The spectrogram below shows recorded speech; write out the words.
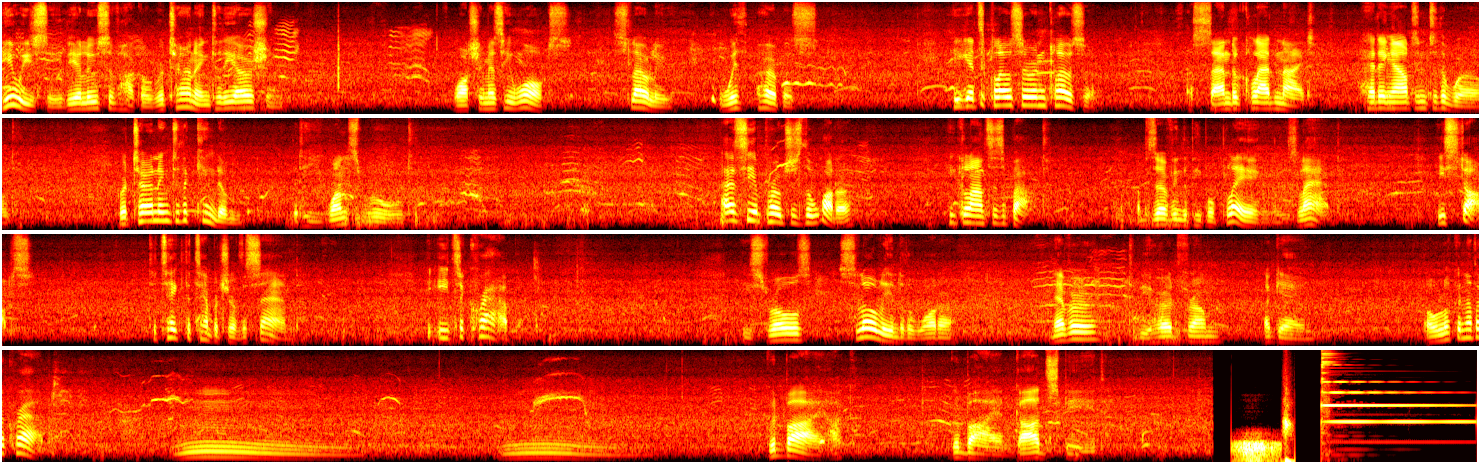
Here we see the elusive Huckle returning to the ocean. Watch him as he walks, slowly, with purpose. He gets closer and closer, a sandal clad knight heading out into the world, returning to the kingdom that he once ruled. As he approaches the water, he glances about, observing the people playing in his land. He stops to take the temperature of the sand. He eats a crab. He strolls slowly into the water, never to be heard from again. Oh, look, another crab. Mmm. Mmm. Goodbye, Huck. Goodbye and Godspeed.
